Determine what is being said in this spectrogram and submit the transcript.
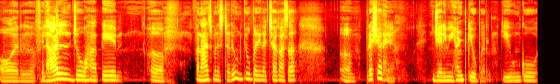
और फ़िलहाल जो वहाँ के फाइनेंस मिनिस्टर है, उनके ऊपर एक अच्छा खासा प्रेशर है जेरेमी हंट के ऊपर कि उनको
